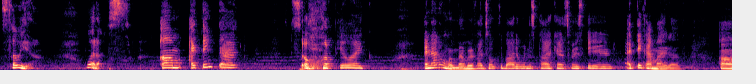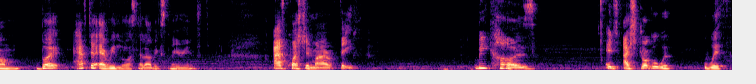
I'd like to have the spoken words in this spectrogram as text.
So yeah. What else? Um, I think that so I feel like and I don't remember if I talked about it when this podcast first aired. I think I might have. Um, but after every loss that I've experienced, I've questioned my faith. Because it's I struggle with with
